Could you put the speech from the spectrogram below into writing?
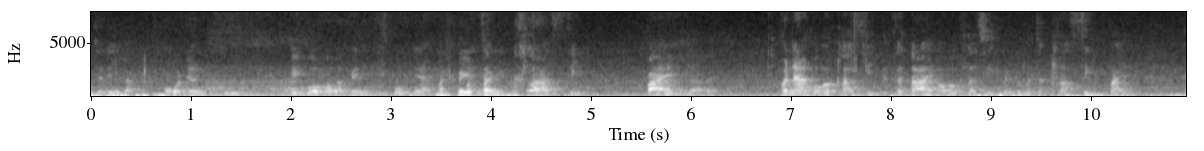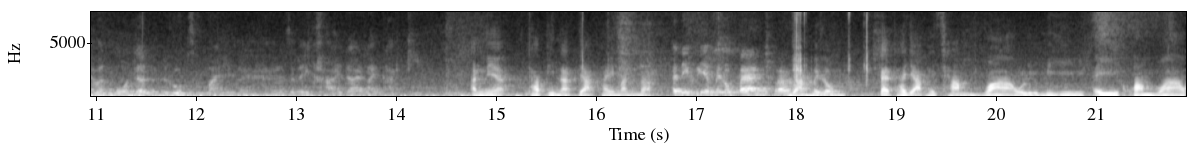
มันจะได้แบบโมเดิร์นขึ้นพี่กลัวว่ามันเป็นอย่างนี้ปุ๊บเนี่ยมันเป๊ะไปนะ คลาสสิกไปเพราะหน้าเขาก็คลาสสิกสไตล์เขาก็คลาสสิกมันเดี๋ยวมันจะคลาสสิกไป ให้มันโมเดิร์นร่วมสมัยหน่อยฮะเราจะได้ขายได้หลายทาร์กิอันเนี้ยถ้าพี่นัทอยากให้มันแบบ อันนี้คือยังไม่ลงแป้งถูกป่ะยังไม่ลง แต่ถ้าอยากให้ฉ่ำวาวหรือมีไอความวาว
